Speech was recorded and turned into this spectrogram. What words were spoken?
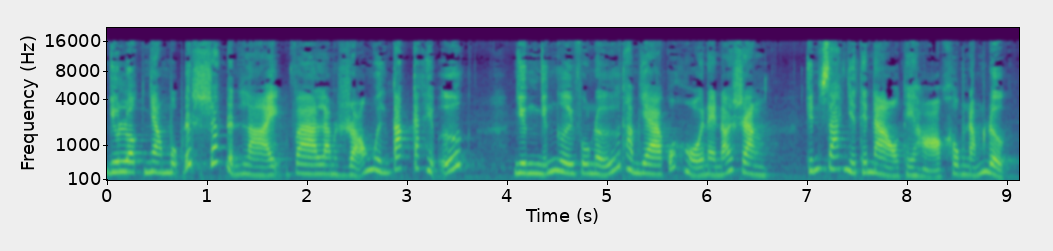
Dự luật nhằm mục đích xác định lại và làm rõ nguyên tắc các hiệp ước. Nhưng những người phụ nữ tham gia quốc hội này nói rằng chính xác như thế nào thì họ không nắm được.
